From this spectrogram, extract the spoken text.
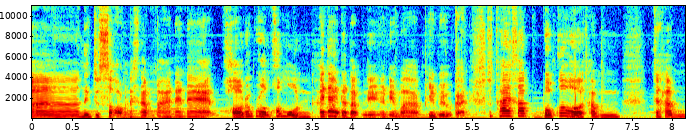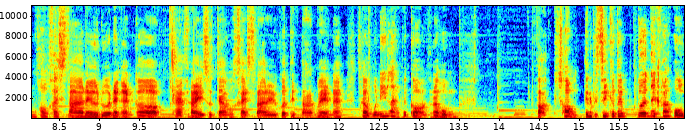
อ่า1.2 นะครับ มาแน่ๆ ขอรวบรวมข้อมูลให้ได้ระดับนี้เดี๋ยวมาพรีวิวกัน สุดท้ายครับ ผมก็ทำ จะทำคอนคายสตาร์เรลด้วยดังนั้นก็ถ้าใครสนใจคอนคายสตาร์เรลก็ติดตามด้วยนะสำหรับวันนี้ลาไปก่อนครับผม ฝากช่อง NPC กระติบด้วยนะครับผม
